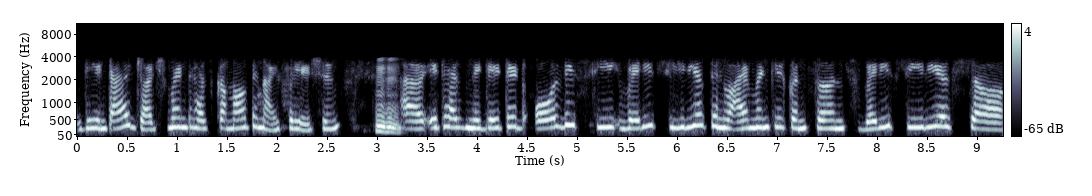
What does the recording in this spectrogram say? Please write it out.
the entire judgment has come out in isolation. Mm-hmm. Uh, it has negated all the se- very serious environmental concerns, very serious uh,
